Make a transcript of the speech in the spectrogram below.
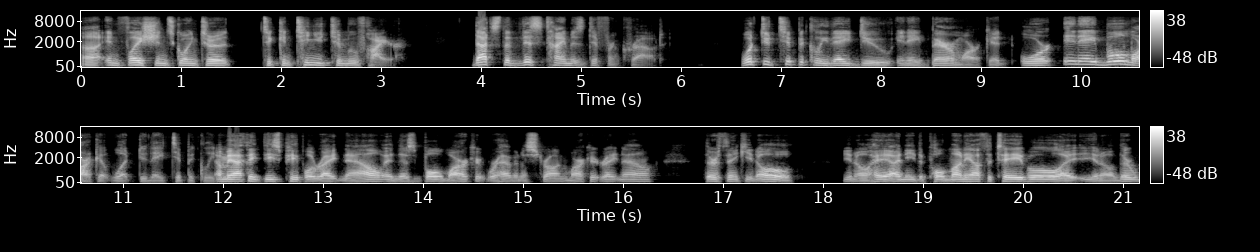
Uh, inflation's going to to continue to move higher. That's the this time is different crowd. What do typically they do in a bear market or in a bull market? What do they typically do? I mean, I think these people right now in this bull market, we're having a strong market right now. They're thinking, oh, you know, hey, I need to pull money off the table. I, you know, they're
